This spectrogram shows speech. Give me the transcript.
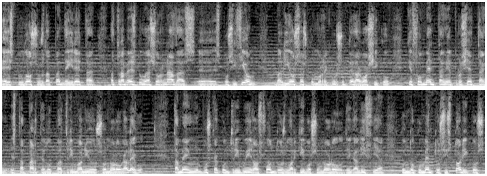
e estudosos da pandeireta a través dunhas xornadas eh, exposición valiosas como recurso pedagóxico que fomentan e proxectan esta parte do patrimonio sonoro galego. Tamén busca contribuir aos fondos do Arquivo Sonoro de Galicia con documentos históricos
